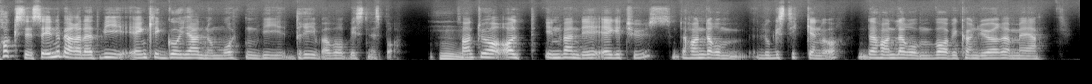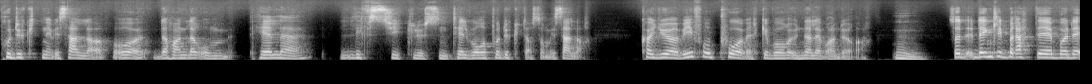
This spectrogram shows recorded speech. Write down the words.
praksis så innebærer det at vi egentlig går gjennom måten vi driver vår business på. Mm. Du har alt innvendig eget hus. Det handler om logistikken vår. Det handler om hva vi kan gjøre med produktene vi selger, og det handler om hele livssyklusen til våre produkter som vi selger. Hva gjør vi for å påvirke våre underleverandører? Mm. Så det, er egentlig bredt det er både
